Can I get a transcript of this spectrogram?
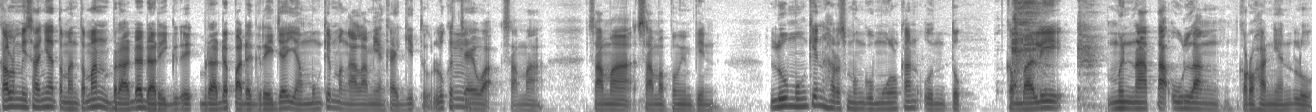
kalau misalnya teman-teman berada dari berada pada gereja yang mungkin mengalami yang kayak gitu, lu kecewa sama sama sama pemimpin. Lu mungkin harus menggumulkan untuk kembali menata ulang kerohanian lu.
